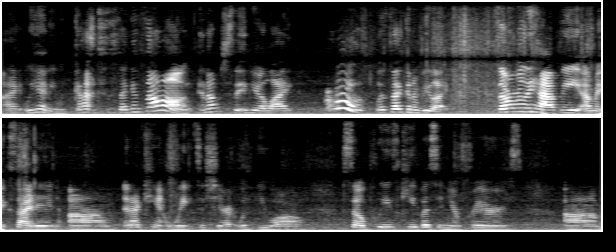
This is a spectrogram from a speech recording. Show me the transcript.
I we hadn't even gotten to the second song, and I'm just sitting here like, oh, what's that gonna be like? So I'm really happy. I'm excited, um, and I can't wait to share it with you all. So please keep us in your prayers. Um,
